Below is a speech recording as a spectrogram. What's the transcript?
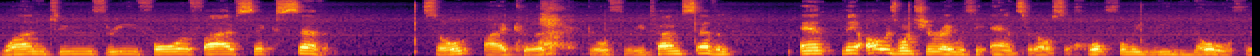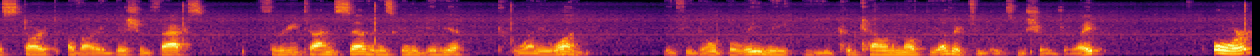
One, two, three, four, five, six, seven. So I could go 3 times 7. And they always want you to write with the answer also. Hopefully we know the start of our addition facts. 3 times 7 is going to give you 21. If you don't believe me, you could count them out the other two ways we showed you, right? Or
